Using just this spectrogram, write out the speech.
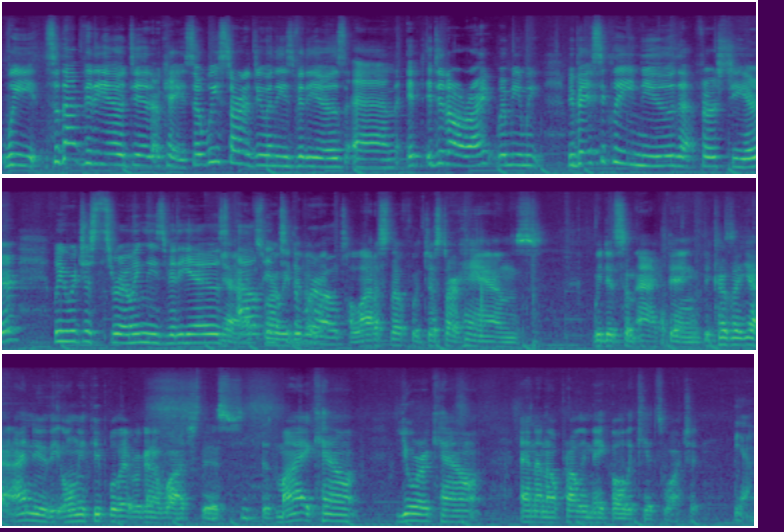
we. So that video did okay. So we started doing these videos, and it, it did all right. I mean, we we basically knew that first year we were just throwing these videos yeah, out that's why into we the did a, lot- world. a lot of stuff with just our hands. We did some acting because, uh, yeah, I knew the only people that were gonna watch this is my account, your account, and then I'll probably make all the kids watch it. Yeah,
